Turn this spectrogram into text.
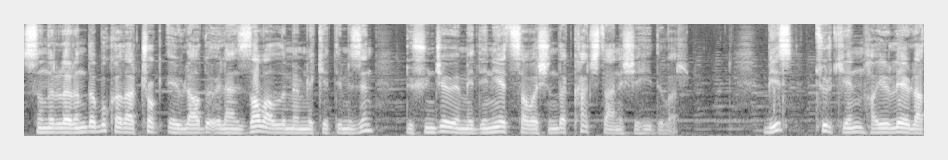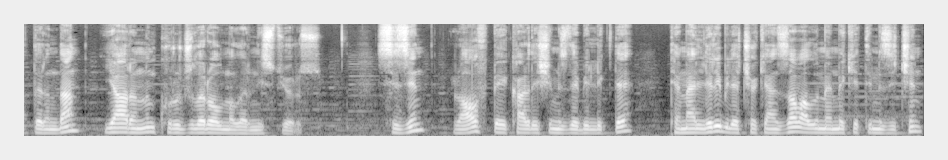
Sınırlarında bu kadar çok evladı ölen zavallı memleketimizin düşünce ve medeniyet savaşında kaç tane şehidi var? Biz Türkiye'nin hayırlı evlatlarından yarının kurucuları olmalarını istiyoruz. Sizin Rauf Bey kardeşimizle birlikte temelleri bile çöken zavallı memleketimiz için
